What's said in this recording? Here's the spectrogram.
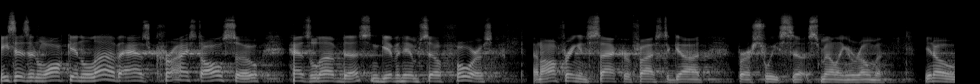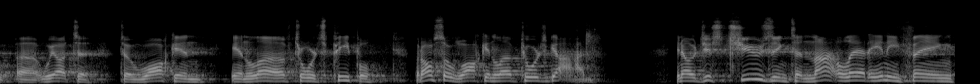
he says, And walk in love as Christ also has loved us and given himself for us an offering and sacrifice to God for our sweet smelling aroma. You know, uh, we ought to, to walk in, in love towards people, but also walk in love towards God. You know, just choosing to not let anything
